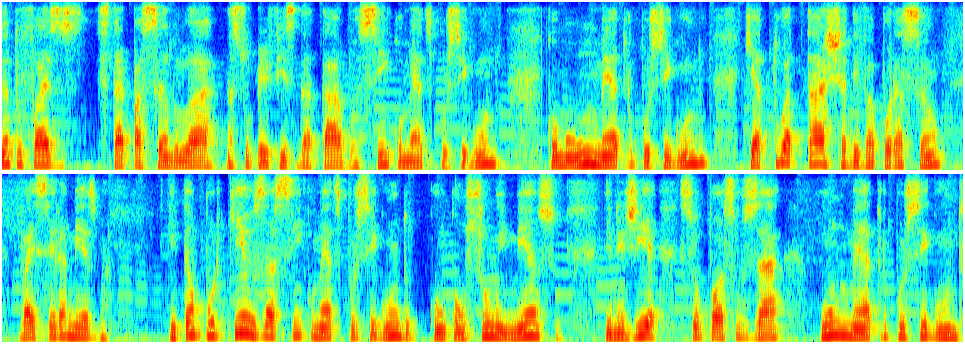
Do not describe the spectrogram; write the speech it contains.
Tanto faz estar passando lá na superfície da tábua 5 metros por segundo, como 1 metro por segundo, que a tua taxa de evaporação vai ser a mesma. Então, por que usar 5 metros por segundo com consumo imenso de energia se eu posso usar 1 metro por segundo.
